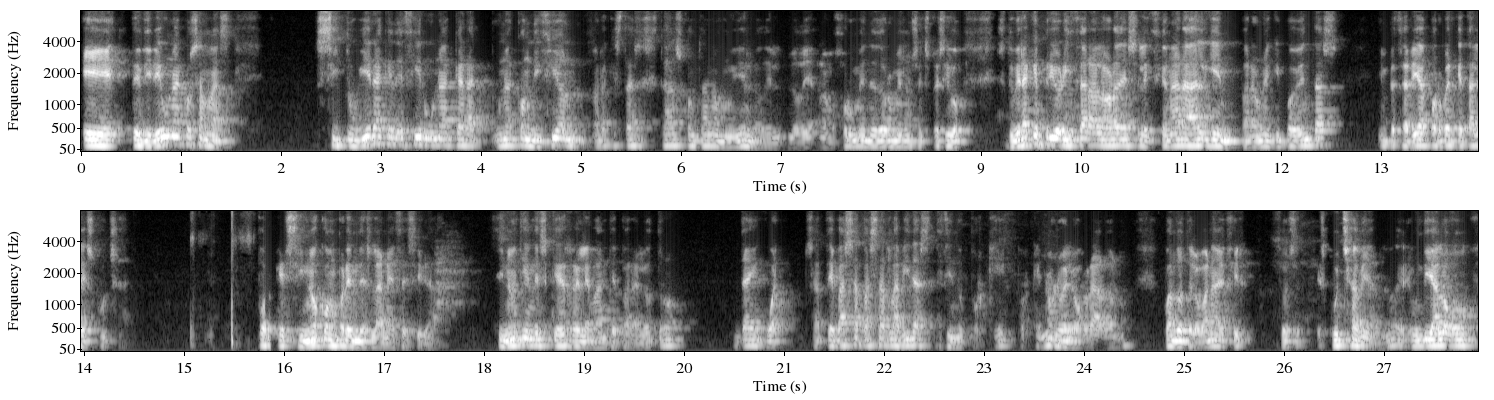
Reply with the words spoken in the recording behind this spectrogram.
Eh, te diré una cosa más si tuviera que decir una, una condición, ahora que estás, estás contando muy bien lo de, lo de, a lo mejor un vendedor menos expresivo, si tuviera que priorizar a la hora de seleccionar a alguien para un equipo de ventas, empezaría por ver qué tal escucha. Porque si no comprendes la necesidad, si no entiendes qué es relevante para el otro, da igual. O sea, te vas a pasar la vida diciendo, ¿por qué? ¿Por qué no lo he logrado? ¿no? Cuando te lo van a decir. Entonces, escucha bien. Un diálogo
